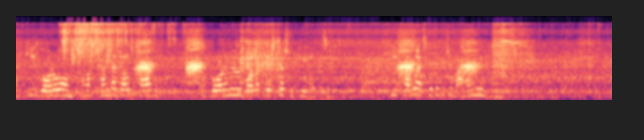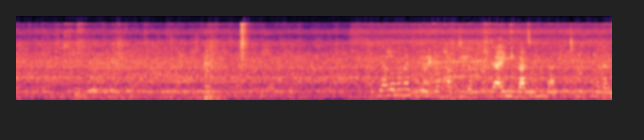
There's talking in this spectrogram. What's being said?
আর কি গরম। আমার ঠান্ডা জল খাওয়াবে গরমে আমার গলার টেস্টটা শুকিয়ে যাচ্ছে। কি খাব? আজকে তো কিছু বানানোই হয়নি। গেল মনে হয় খিচুড়িটা ভাবছিলাম। যাইনি গাছের মধ্যে আটকে ছিল খুলে গেল।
